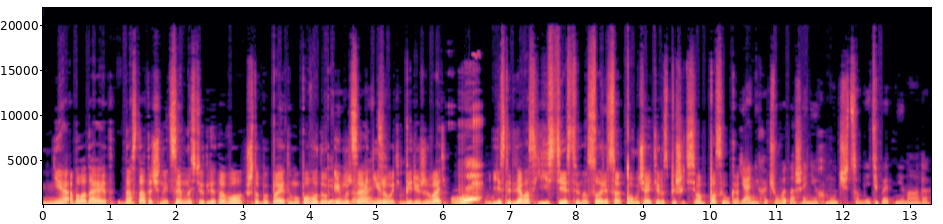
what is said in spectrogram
не обладает достаточной ценностью для того, чтобы по этому поводу эмоционировать, переживать. Если для вас естественно ссориться, получайте, распишитесь, вам посылка. Я не хочу в отношениях мучиться, мне типа это не надо.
